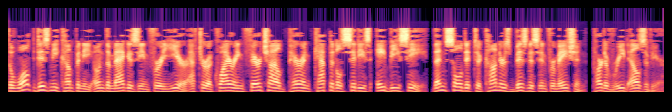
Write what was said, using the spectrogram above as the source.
The Walt Disney Company owned the magazine for a year after acquiring Fairchild parent Capital Cities, ABC, then sold it to Cahners Business Information, part of Reed Elsevier.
